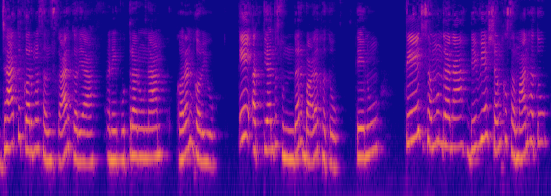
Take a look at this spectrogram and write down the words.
જાત કર્મ સંસ્કાર કર્યા અને પુત્રનું નામ કરણ કર્યું. એ અત્યંત સુંદર બાળક હતો. તેનું તેજ સમુદ્રના દિવ્ય શંખ સમાન હતું.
